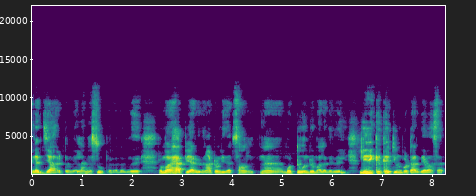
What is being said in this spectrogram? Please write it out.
எனர்ஜி ஆகட்டும் எல்லாமே சூப்பர் அது வந்து ரொம்ப ஹாப்பியாக இருக்குது. நாட் ஓன்லி தட் சாங் மொட்டு ஒன்று மலர்ந்தது. லிரிக்குக்கு டியூன் போட்டார் தேவா சார்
